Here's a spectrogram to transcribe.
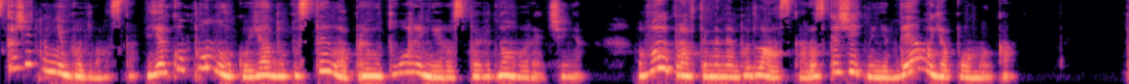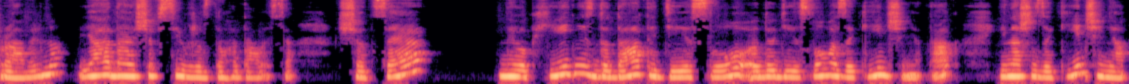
Скажіть мені, будь ласка, яку помилку я допустила при утворенні розповідного речення? Виправте мене, будь ласка, розкажіть мені, де моя помилка? Правильно, я гадаю, що всі вже здогадалися, що це необхідність додати дієсло, до дієслова закінчення, так? І наше закінчення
